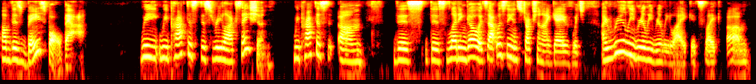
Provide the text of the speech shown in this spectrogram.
of this baseball bat, we we practice this relaxation. We practice um, this this letting go. It's that was the instruction I gave, which I really, really, really like. It's like um,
